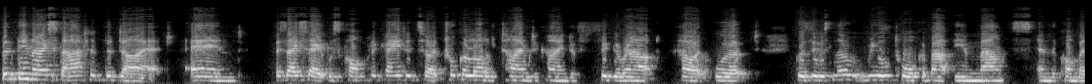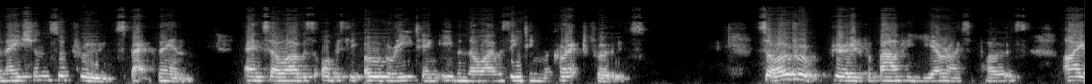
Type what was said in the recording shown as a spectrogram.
But then I started the diet and as I say, it was complicated. So it took a lot of time to kind of figure out how it worked because there was no real talk about the amounts and the combinations of foods back then. And so I was obviously overeating even though I was eating the correct foods. So over a period of about a year, I suppose, I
